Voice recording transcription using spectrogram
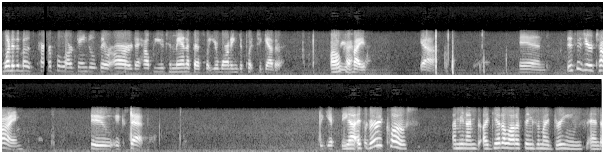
one of the most powerful archangels there are to help you to manifest what you're wanting to put together for your Okay. highest. Yeah. And this is your time to accept the gift being Yeah, it's very you. close. I mean, I'm I get a lot of things in my dreams and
